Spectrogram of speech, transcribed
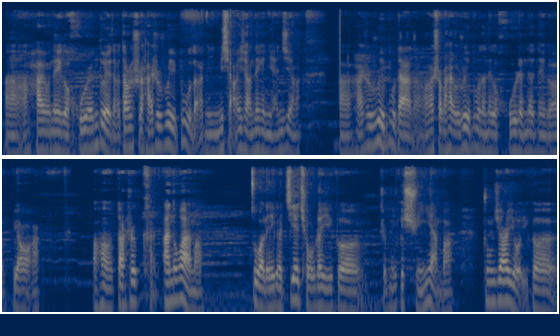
啊。还有那个湖人队的，当时还是锐步的，你你想一想那个年纪啊啊，还是锐步带的啊，上面还有锐步的那个湖人的那个标啊。然后当时看 and one 嘛，做了一个接球的一个这么一个巡演吧，中间有一个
